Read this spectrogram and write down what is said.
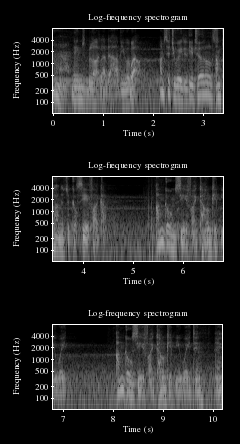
Hmm. Name's Blood. Glad to have you. Well, I'm situated. The Eternals. I'm planning to go see if I can. I'm going to see if I can. Don't keep me wait. I'm going to see if I can. Don't keep me waiting, eh?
